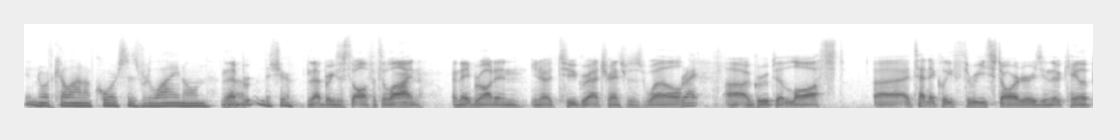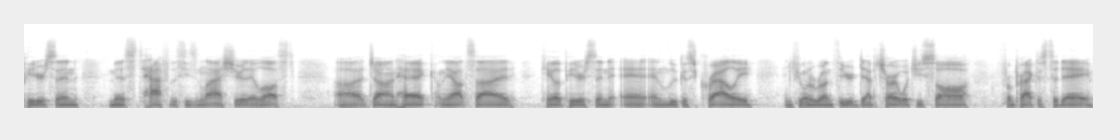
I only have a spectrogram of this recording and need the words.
North Carolina, of course, is relying on uh, br- this year. That brings us to offensive line, and they brought in you know two grad transfers as well. Right. Uh, a group that lost uh, technically three starters. You know, Caleb Peterson missed half of the season last year. They lost uh, John Heck on the outside, Caleb Peterson, and, and, Lucas Crowley. And if you want to run through your depth chart, what you saw from practice today.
